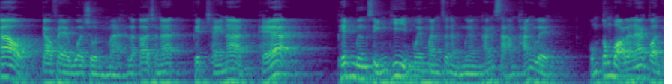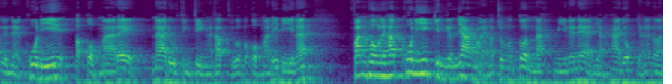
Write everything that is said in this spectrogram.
เก้ากาแฟวัวชนมา แล้วก็ชนะเพชรชัยนาทแพ้เพชรเมืองสิงห์ที่มวยมันสนั่นเมืองทั้ง 3 ครั้งเลย ผมต้องบอกแล้วนะก่อนอื่นเนี่ยคู่นี้ประกบมาได้น่าดูจริง ๆ นะครับ ถือว่าประกบมาได้ดีนะ ฟันธงเลยครับคู่นี้กินกันยากหน่อยครับช่วงต้นๆนะมีแน่ๆอย่าง 5 ยกอย่างแน่นอน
